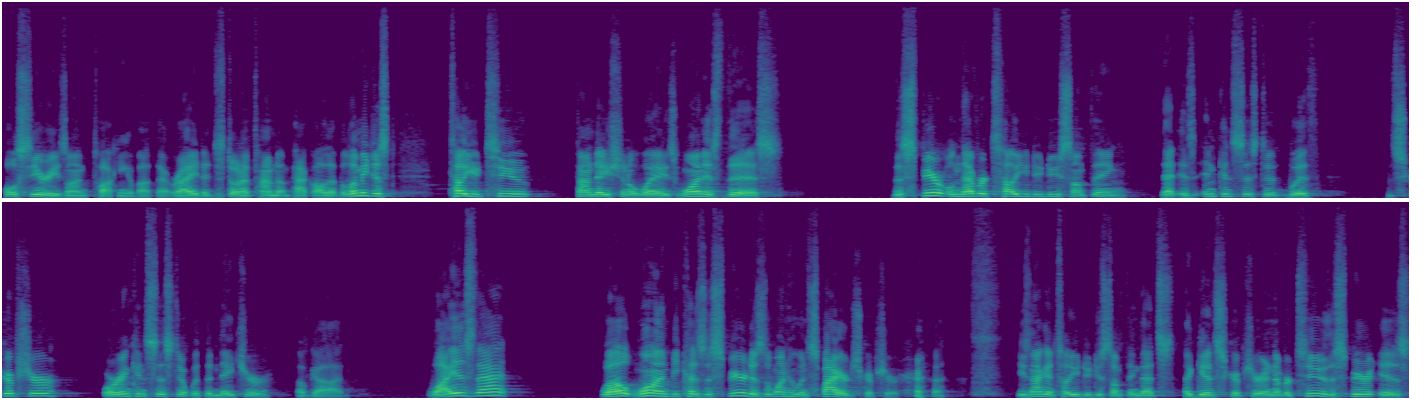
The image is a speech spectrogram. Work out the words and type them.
whole series on talking about that, right? I just don't have time to unpack all that. But let me just tell you two foundational ways. One is this the Spirit will never tell you to do something that is inconsistent with Scripture or inconsistent with the nature of God. Why is that? Well, one, because the Spirit is the one who inspired Scripture. He's not going to tell you to do something that's against Scripture. And number two, the Spirit is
